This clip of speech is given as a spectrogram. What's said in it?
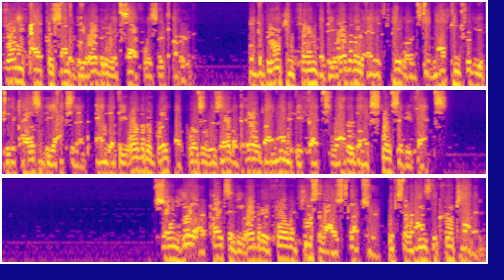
Thirty-five percent of the orbiter itself was recovered. The debris confirmed that the orbiter and its payloads did not contribute to the cause of the accident, and that the orbiter breakup was a result of aerodynamic effects rather than explosive effects. Shown here are parts of the orbiter forward fuselage structure, which surrounds the crew cabin.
